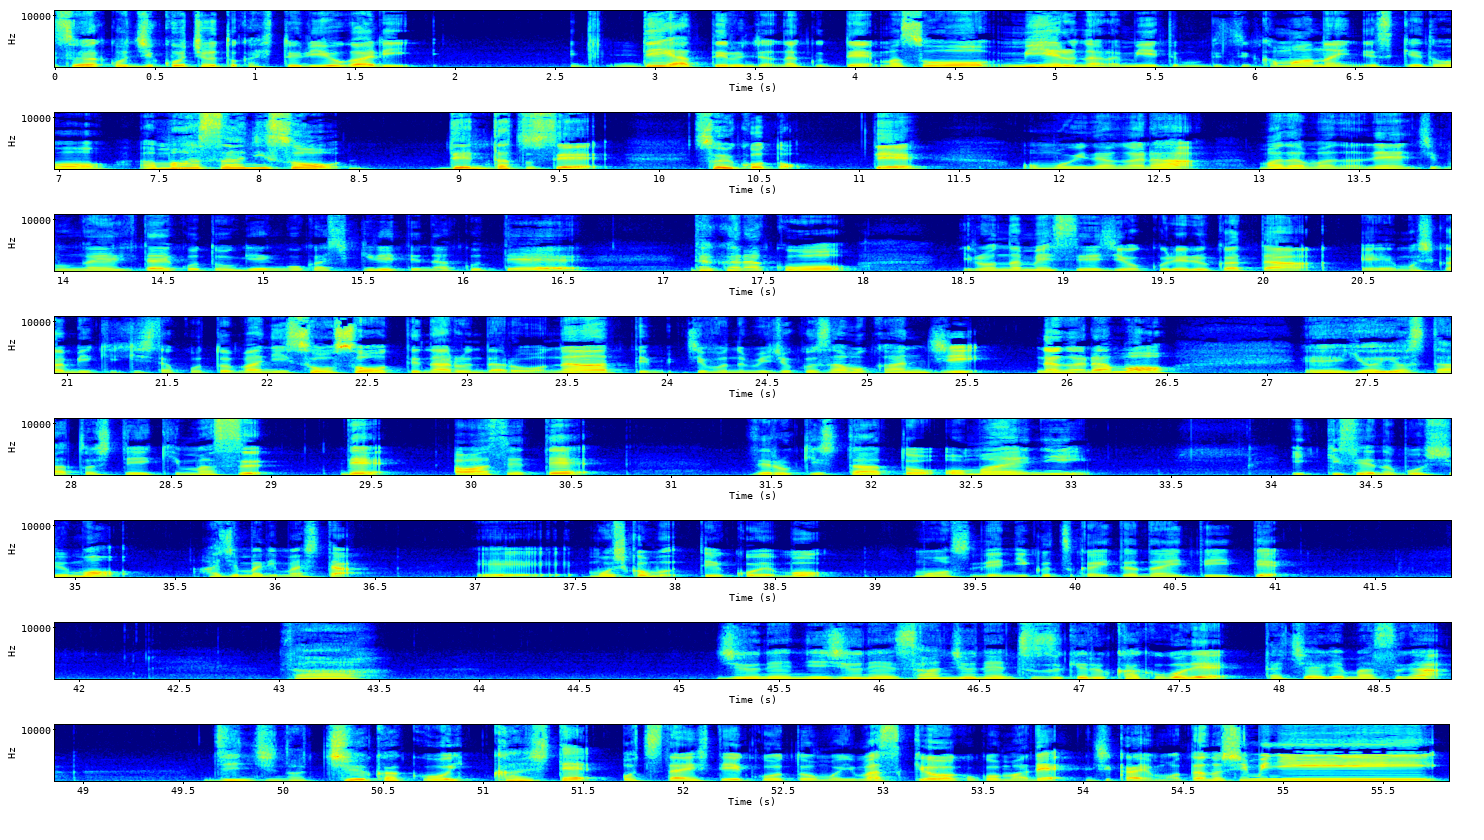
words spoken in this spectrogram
それはこう自己中とか独りよがりでやってるんじゃなくて、まあそう見えるなら見えても別に構わないんですけど、あ、まさにそう、伝達性、そういうことって思いながら、まだまだね、自分がやりたいことを言語化しきれてなくて、だからこう、いろんなメッセージをくれる方、えー、もしくは見聞きした言葉にそうそうってなるんだろうなって自分の未熟さも感じながらも、えー、いよいよスタートしていきます。で、合わせてゼロ期スタートを前に一期生の募集も始まりました。えー、申し込むっていう声ももうすでにいくつかいただいていて、さあ、10年、20年、30年続ける覚悟で立ち上げますが、人事の中核を一貫してお伝えしていこうと思います。今日はここまで。次回もお楽しみに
